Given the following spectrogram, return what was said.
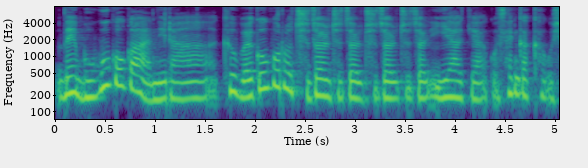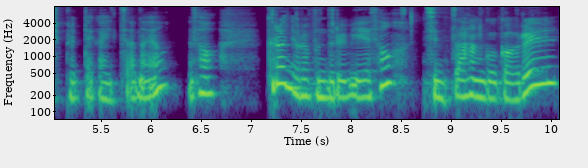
내 모국어가 아니라 그 외국어로 주절주절 주절주절 이야기하고 생각하고 싶을 때가 있잖아요. 그래서 그런 여러분들을 위해서 진짜 한국어를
